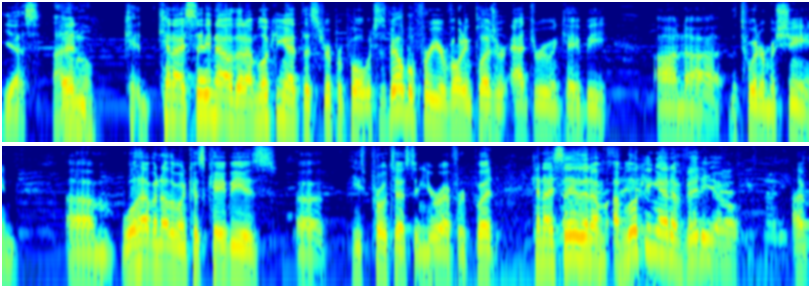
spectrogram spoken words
Yes. I and. Can, can I say now that I'm looking at the stripper poll, which is available for your voting pleasure at Drew and KB on uh, the Twitter machine. Um, we'll have another one because KB is uh, he's protesting your effort. But can I say that I'm, I'm looking at a video? I'm,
